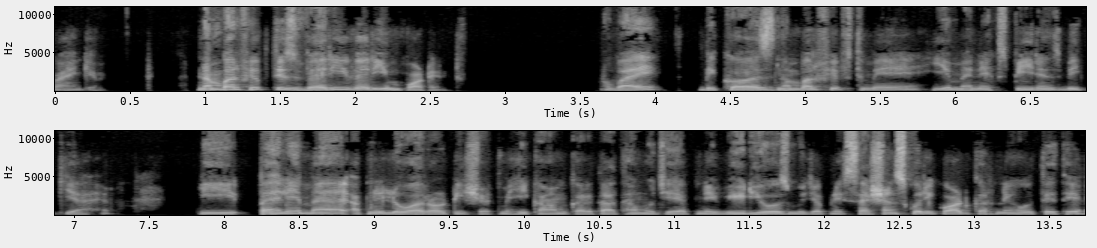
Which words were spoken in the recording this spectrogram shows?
पाएँगे। Number fifth is very very important why because number fifth में ये मैंने एक्सपीरियंस भी किया है कि पहले मैं अपने लोअर और टी शर्ट में ही काम करता था। मुझे अपने वीडियोस मुझे अपने सेशंस को रिकॉर्ड करने होते थे।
